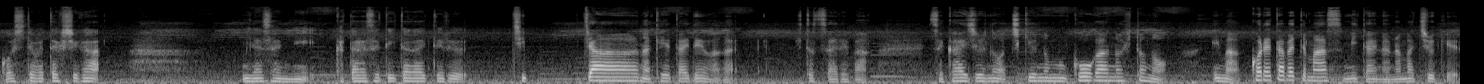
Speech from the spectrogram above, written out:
こうして私が皆さんに語らせていただいているちっちゃな携帯電話が一つあれば世界中の地球の向こう側の人の今これ食べてますみたいな生中継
